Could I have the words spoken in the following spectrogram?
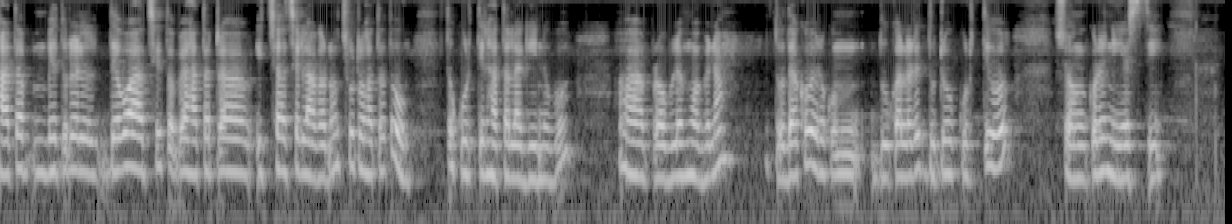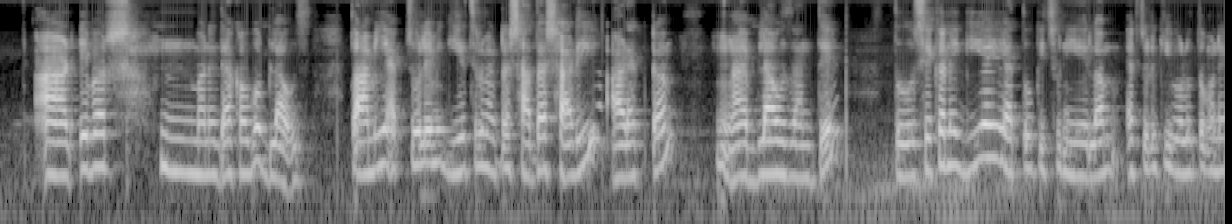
হাতা ভেতরে দেওয়া আছে, তবে হাতাটা ইচ্ছা আছে লাগানো। ছোট হাতা তো তো কুর্তির হাতা লাগিয়ে নেব। প্রবলেম হবে না। তো দেখো, এরকম দু কালারের দুটো কুর্তিও সঙ্গে করে নিয়ে এসেছি। আর এবার মানে দেখাবো ব্লাউজ। তো আমি অ্যাকচুয়ালি আমি গিয়েছিলাম একটা সাদা শাড়ি আর একটা ব্লাউজ আনতে। তো সেখানে গিয়ে এত কিছু নিয়ে এলাম। অ্যাকচুয়ালি কী বলো তো মানে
